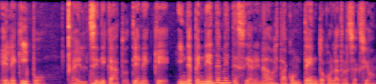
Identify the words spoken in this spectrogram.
el equipo, el sindicato, tiene que, independientemente si Arenado está contento con la transacción,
